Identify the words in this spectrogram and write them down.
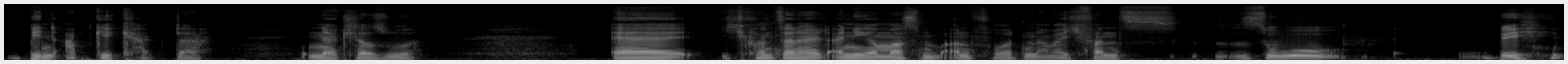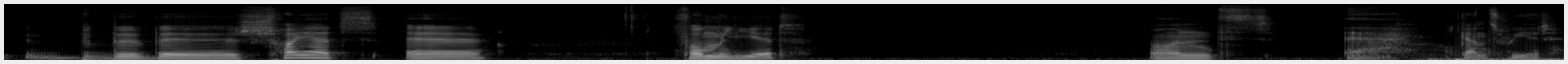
bin abgekackt da in der Klausur. Äh, ich konnte dann halt einigermaßen beantworten, aber ich fand es so be be bescheuert äh, formuliert. Und äh, ganz weird.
